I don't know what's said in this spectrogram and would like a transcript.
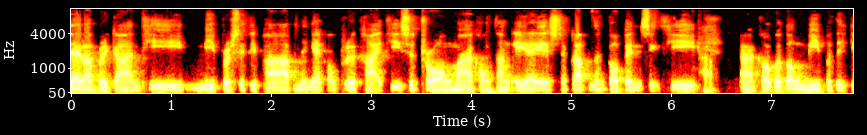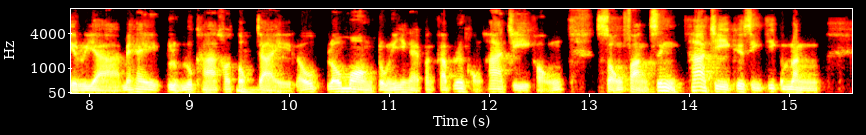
ได้รับบริการที่มีประสิทธิภาพในแง่ของเครือข่ายที่สตรองมากของทาง AIS นะครับนั่นก็เป็นสิ่งที่ครับอ่าเขาก็ต้องมีปฏิกิริยาไม่ให้กลุ่มลูกค้าเขาตกใจ แล้วแล้วมองตรงนี้ยังไงบ้างครับเรื่องของ 5G ของสองฝั่ง ซึ่ง 5G คือสิ่งที่กำลังอ่า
